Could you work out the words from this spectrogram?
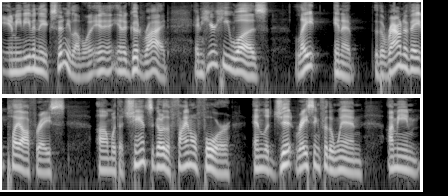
I mean, even the Xfinity level in, in a good ride. And here he was late in a the round of eight playoff race um, with a chance to go to the final four and legit racing for the win. I mean,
